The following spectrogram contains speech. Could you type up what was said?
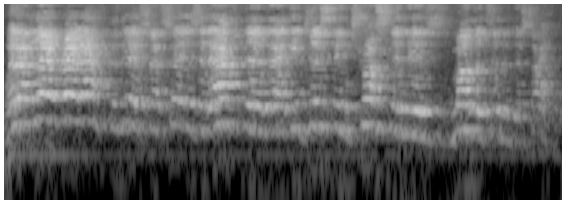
When I read right after this, I said, is it after that he just entrusted his mother to the disciples?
